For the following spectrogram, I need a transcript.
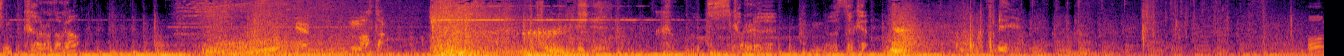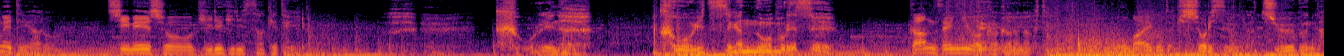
瞬体が。また。この力まさか褒めてやろう。致命傷をギリギリ避けている。これがこいつがノブレス。完全にはかからなくともお前ごとき処理するには十分だ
